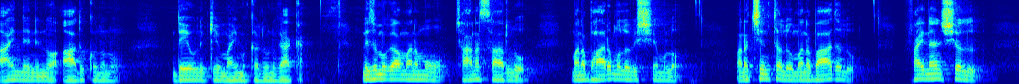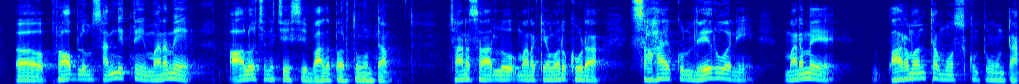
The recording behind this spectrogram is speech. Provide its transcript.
ఆయన్నే నిన్ను ఆదుకొనును. దేవునికి మహిమ కలును నిజముగా మనము చాలాసార్లు మన భారముల విషయంలో మన చింతలు మన బాధలు ఫైనాన్షియల్ ప్రాబ్లమ్స్ అన్నిటినీ మనమే ఆలోచన చేసి బాధపడుతూ ఉంటాం. చాలాసార్లు మనకెవరు కూడా సహాయకులు లేరు అని మనమే భారమంతా మోసుకుంటూ ఉంటాం.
